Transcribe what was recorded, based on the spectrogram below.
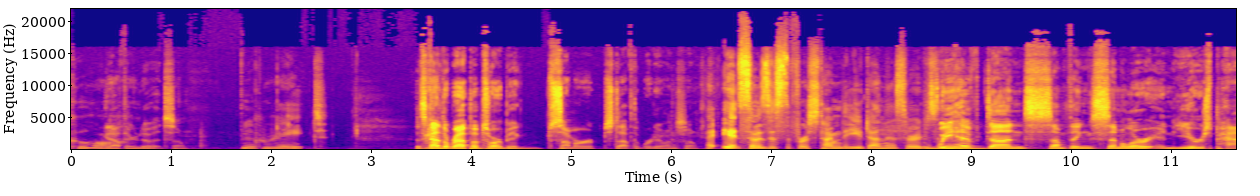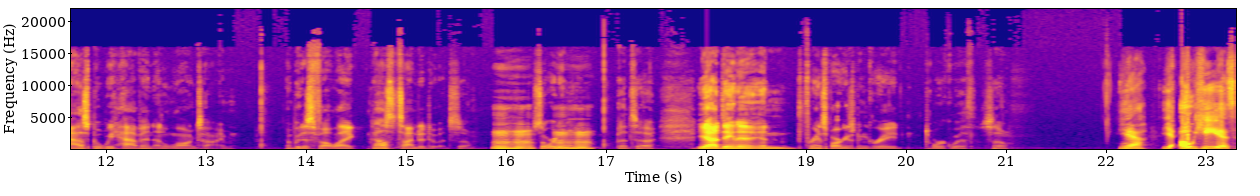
Cool. get out there and do it. So Great. it's kind of the wrap up to our big summer stuff that we're doing. So It, so, is this the first time that you've done this, or is, we have done something similar in years past, but we haven't in a long time. And we just felt like now's the time to do it. So, mm-hmm, so we're doing it. But uh, yeah, Dana and France Park has been great to work with. So Yeah, yeah. Oh, he is.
